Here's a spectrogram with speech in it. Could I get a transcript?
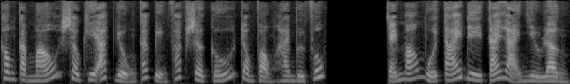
không cầm máu sau khi áp dụng các biện pháp sơ cứu trong vòng 20 phút. Chảy máu mũi tái đi tái lại nhiều lần.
